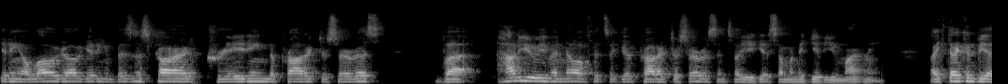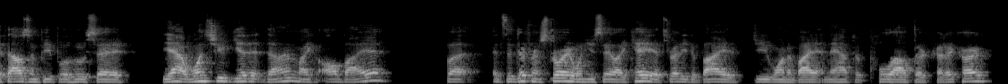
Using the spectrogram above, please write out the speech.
getting a logo, getting a business card, creating the product or service. But how do you even know if it's a good product or service until you get someone to give you money? Like there could be a thousand people who say, yeah, once you get it done, like I'll buy it. But it's a different story when you say like, hey, it's ready to buy. Do you want to buy it? And they have to pull out their credit card.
